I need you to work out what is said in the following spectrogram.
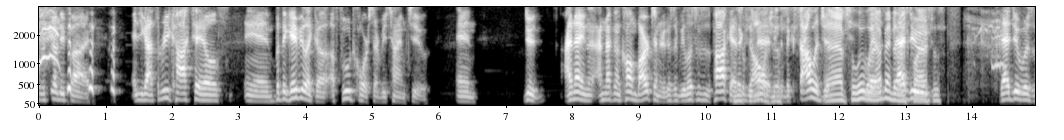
was 75. and you got three cocktails and but they gave you like a, a food course every time too. And dude, I'm not even, I'm not gonna call him bartender because if he listens to the podcast, he'll be mad at me. the mixologist. Absolutely, I've been to those dude, classes. That dude was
